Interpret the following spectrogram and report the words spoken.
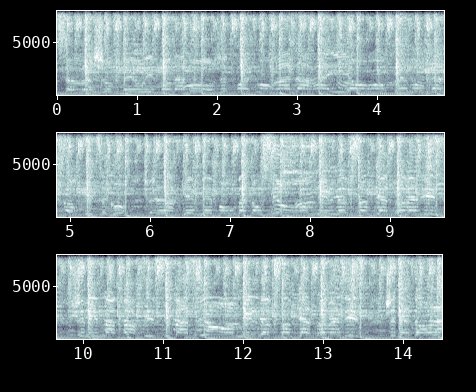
Ça va chauffer oui, mon amour. Je crois que mon radar haillant remonte la sortie de secours. Je vais larguer mes bombes, attention. En 1990, j'ai mis ma participation. En 1990, don't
